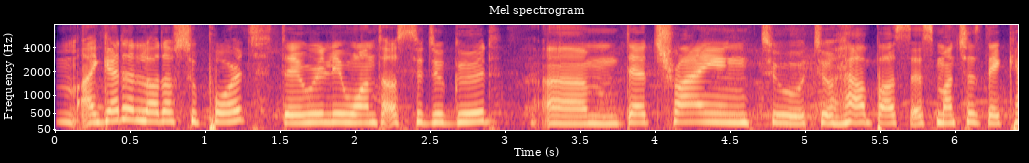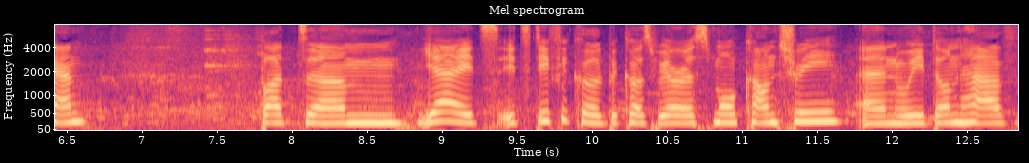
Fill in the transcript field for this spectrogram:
I get a lot of support. They really want us to do good. Um, they're trying to, to help us as much as they can. But um, yeah, it's it's difficult because we are a small country and we don't have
